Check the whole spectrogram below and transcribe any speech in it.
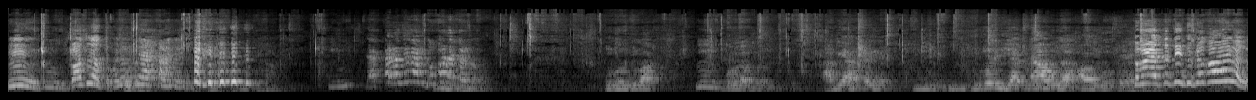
হুম পাতলা তো। দিলাম তোমার দুটো খাওয়া হয়ে গেল?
